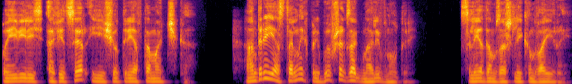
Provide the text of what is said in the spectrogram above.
Появились офицер и еще три автоматчика. Андрей и остальных прибывших загнали внутрь. Следом зашли конвоиры.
